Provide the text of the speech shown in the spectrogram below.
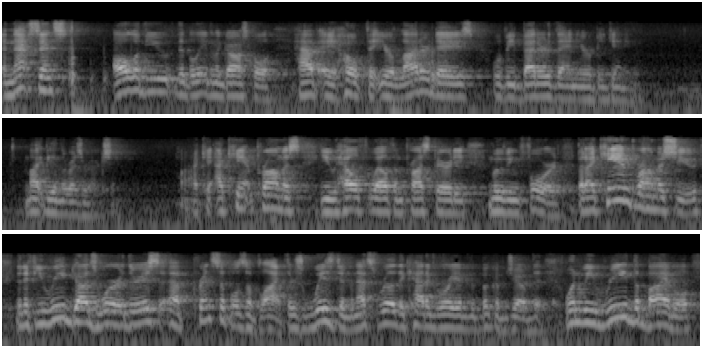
In that sense, all of you that believe in the gospel have a hope that your latter days will be better than your beginning might be in the resurrection. I can't, I can't promise you health, wealth, and prosperity moving forward. But I can promise you that if you read God's word, there is uh, principles of life. There's wisdom, and that's really the category of the book of Job. That when we read the Bible,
